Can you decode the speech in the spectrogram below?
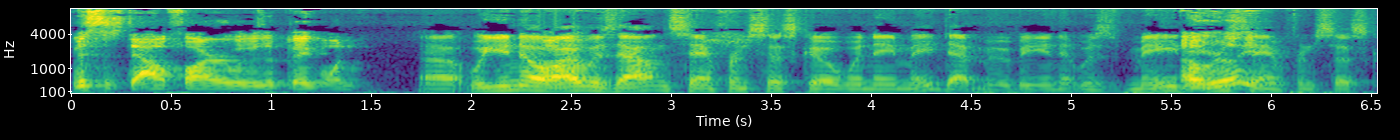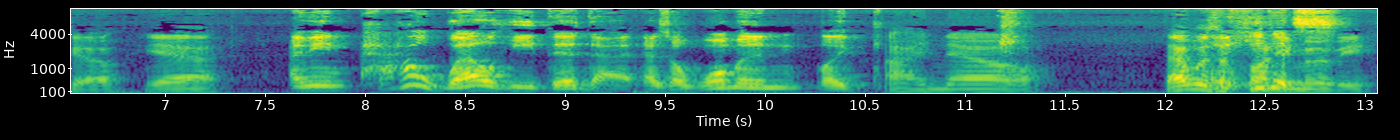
Mrs. Doubtfire was a big one. Uh, well, you know, I was out in San Francisco when they made that movie, and it was made Oh, in really? San Francisco. Yeah. I mean, how well he did that as a woman, like I know. That was I a mean, he funny did movie.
